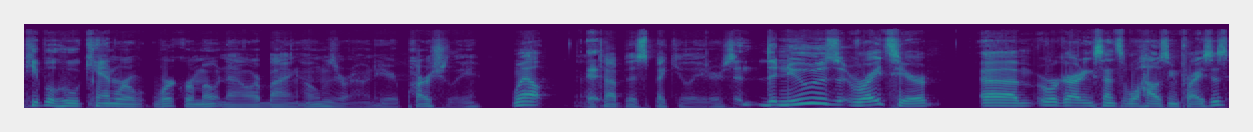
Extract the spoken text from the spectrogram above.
people who can re- work remote now are buying homes around here, partially. Well, On top of the speculators. the news writes here um, regarding sensible housing prices.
